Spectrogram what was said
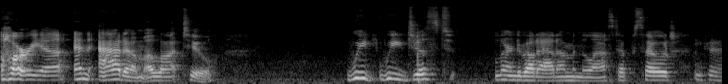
Aria, and Adam a lot too. We we just learned about Adam in the last episode. Okay.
